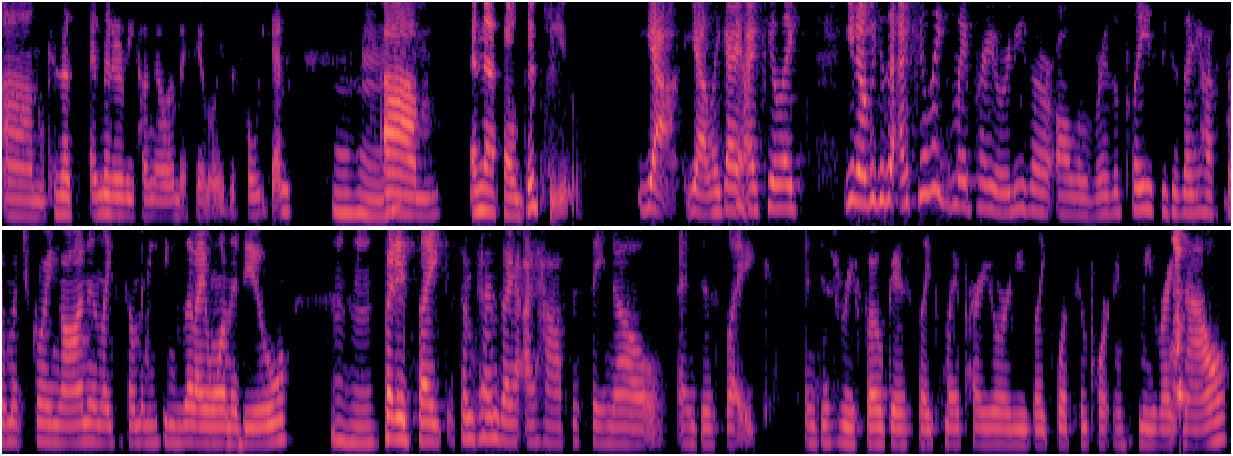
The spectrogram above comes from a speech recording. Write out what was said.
Um, because that's I literally hung out with my family this whole weekend. Mhm. Um, and that felt good to you. yeah, yeah, like I Yeah. I feel like you know, because I feel like my priorities are all over the place because I have so much going on and like so many things that I want to do. Mhm. but it's like sometimes I, I have to say no and just like and just refocus like my priorities like what's important to me right now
